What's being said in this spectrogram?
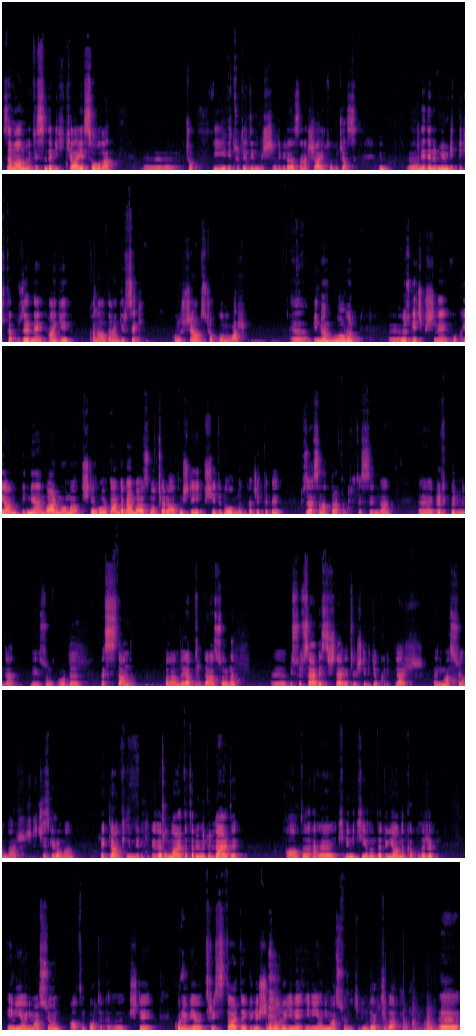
zamanın ötesinde bir hikayesi olan, e, çok iyi etüt edilmiş. Şimdi birazdan şahit olacağız. E, ne denir? Mümbit bir kitap. Üzerine hangi kanaldan girsek konuşacağımız çok konu var. E, bilmiyorum Uğur'un e, özgeçmişini okuyan, bilmeyen var mı ama işte oradan da ben bazı notlar aldım. İşte 77 doğumlu Hacettepe Güzel Sanatlar Fakültesinden, e, grafik bölümünden mezun. Orada asistanlık falan da yaptıktan sonra e, bir sürü serbest işler yapıyor. İşte video klipler, animasyonlar, işte çizgi roman, reklam filmleri gibi ve bunlarda tabii ödüller de aldı. E, 2002 yılında Dünyanın Kapıları en iyi animasyon Altın Portakalı. İşte Columbia TriStar'da Güneşin Yolu yine en iyi animasyon 2004 yıla. Ee,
